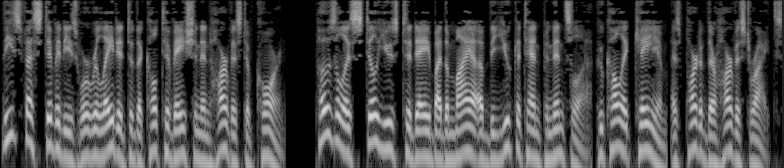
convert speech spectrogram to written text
These festivities were related to the cultivation and harvest of corn. Pozol is still used today by the Maya of the Yucatan Peninsula who call it as part of their harvest rites.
